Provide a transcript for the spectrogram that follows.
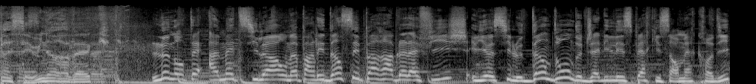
Passez une heure avec Le Nantais Ahmed Silla, on a parlé d'inséparable à l'affiche. Il y a aussi le dindon de Jalil Lesper qui sort mercredi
